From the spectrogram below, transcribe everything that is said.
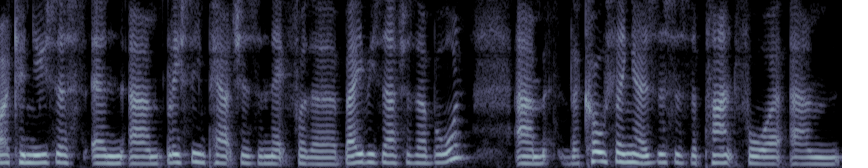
I can use this in um, blessing pouches and that for the babies after they're born. Um, the cool thing is, this is the plant for um,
